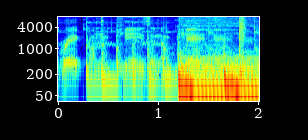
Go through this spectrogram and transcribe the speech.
brick on them keys and them kicks.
